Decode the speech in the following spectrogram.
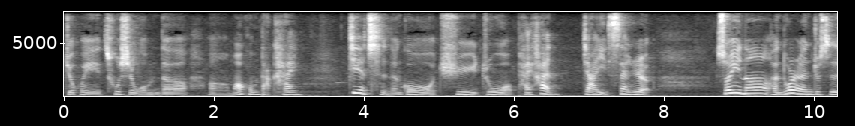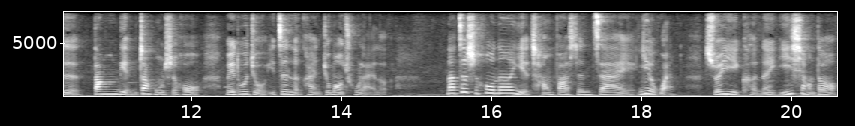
就会促使我们的呃毛孔打开，借此能够去做排汗，加以散热。所以呢，很多人就是当脸涨红时候，没多久一阵冷汗就冒出来了。那这时候呢，也常发生在夜晚。所以可能影响到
